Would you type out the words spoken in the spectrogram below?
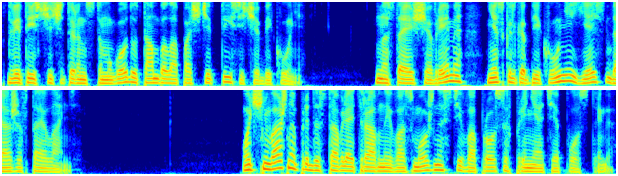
к 2014 году там была почти тысяча бикуни. В настоящее время несколько бикуни есть даже в Таиланде. Очень важно предоставлять равные возможности в вопросах принятия пострига.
